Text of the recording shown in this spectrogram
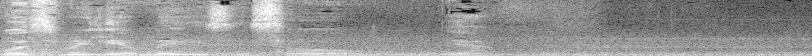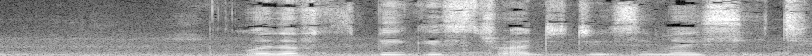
was really amazing. So, yeah, one of the biggest tragedies in my city.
